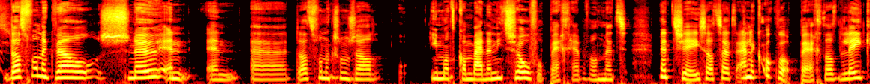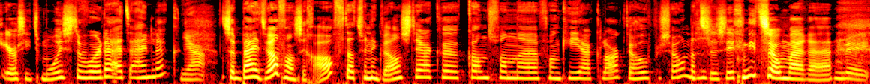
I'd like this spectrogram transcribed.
dat, vond ik wel sneu en, en dat vond ik soms wel iemand kan bijna niet zoveel pech hebben. Want met, met Chase had ze uiteindelijk ook wel pech. Dat leek eerst iets moois te worden uiteindelijk. Ja. Ze bijt wel van zich af. Dat vind ik wel een sterke kant van, uh, van Kia Clark, de hoofdpersoon. Dat ze zich niet zomaar uh, nee.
